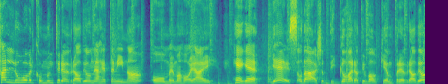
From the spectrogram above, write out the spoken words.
Hallo og velkommen til Røverradioen. Jeg heter Nina, og med meg har jeg Hege. Yes! Og det er så digg å være tilbake igjen på Røverradio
